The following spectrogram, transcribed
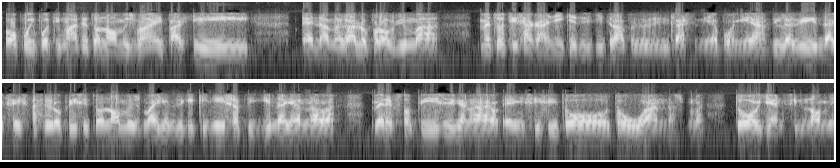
Όπου υποτιμάται το νόμισμα, υπάρχει ένα μεγάλο πρόβλημα με το τι θα κάνει η Κεντρική Τράπεζα τελικά στην Ιαπωνία. Δηλαδή, εντάξει, έχει σταθεροποιήσει το νόμισμα, γίνονται και κινήσεις από την Κίνα για να με ρευστοποιήσεις, για να ενισχυθεί το, το Yuan, ας πούμε, το Yen, συγγνώμη.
